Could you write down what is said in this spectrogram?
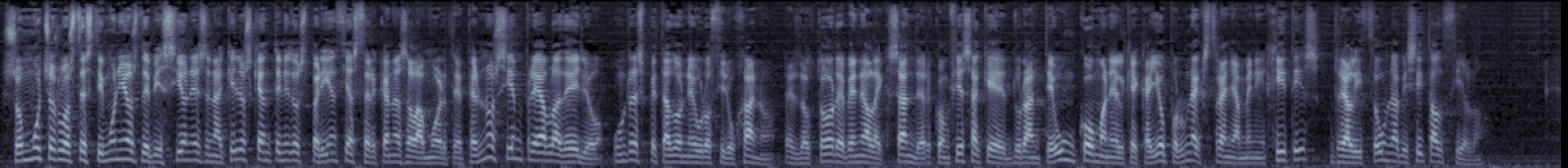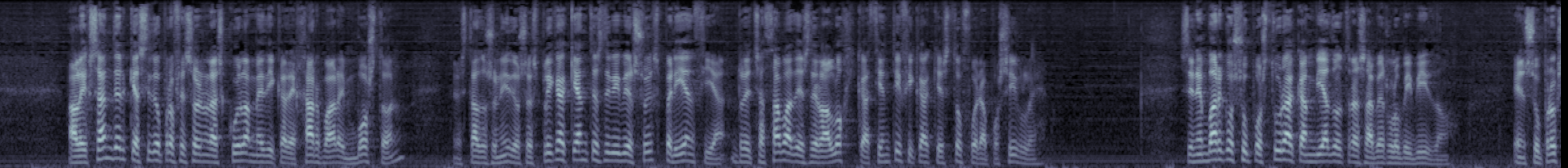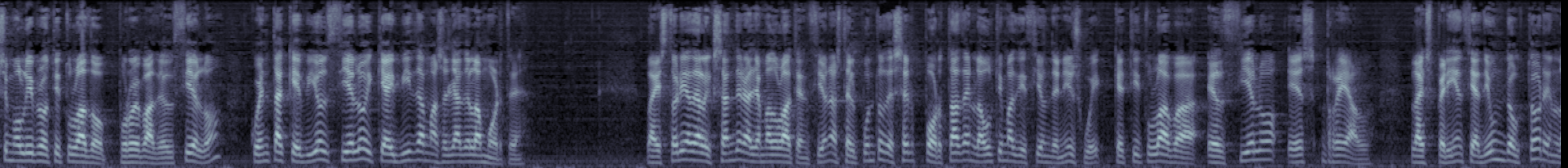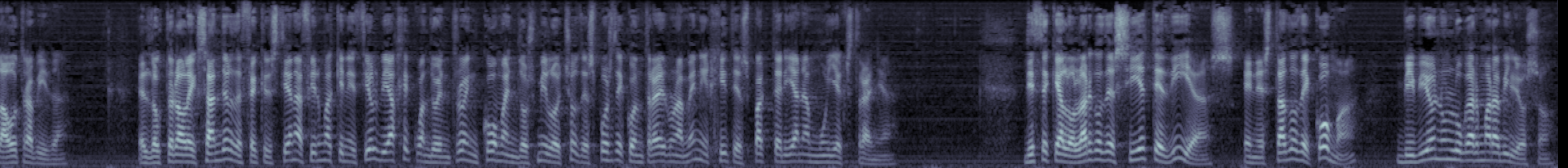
Son muchos los testimonios de visiones en aquellos que han tenido experiencias cercanas a la muerte, pero no siempre habla de ello. Un respetado neurocirujano, el doctor Eben Alexander, confiesa que durante un coma en el que cayó por una extraña meningitis, realizó una visita al cielo. Alexander, que ha sido profesor en la Escuela Médica de Harvard en Boston, en Estados Unidos, explica que antes de vivir su experiencia rechazaba desde la lógica científica que esto fuera posible. Sin embargo, su postura ha cambiado tras haberlo vivido. En su próximo libro titulado Prueba del cielo, cuenta que vio el cielo y que hay vida más allá de la muerte. La historia de Alexander ha llamado la atención hasta el punto de ser portada en la última edición de Newsweek, que titulaba El cielo es real, la experiencia de un doctor en la otra vida. El doctor Alexander, de fe cristiana, afirma que inició el viaje cuando entró en coma en 2008 después de contraer una meningitis bacteriana muy extraña dice que a lo largo de siete días en estado de coma vivió en un lugar maravilloso.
